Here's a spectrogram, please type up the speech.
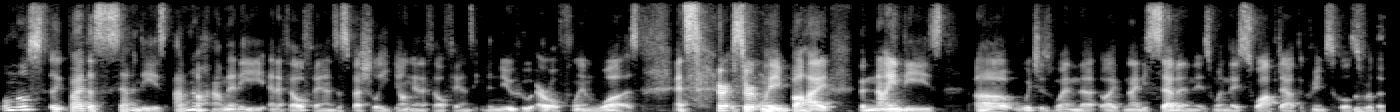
Well, most like, by the 70s, I don't know how many NFL fans, especially young NFL fans, even knew who Errol Flynn was. And certainly by the 90s, uh, which is when the like 97 is when they swapped out the creamsicles mm-hmm. for the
